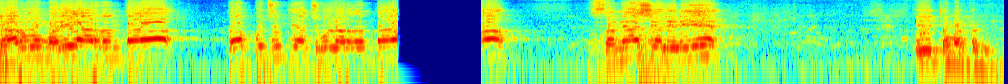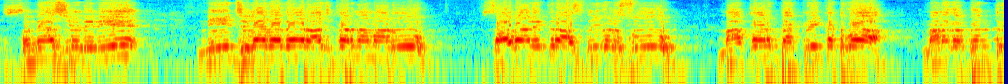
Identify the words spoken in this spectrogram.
ಯಾರು ಮರಿಲಾರದಂತ, ಕಪ್ಪು ಚುಕ್ಕಿ ಹಚ್ಕೊಳ್ಳಾರದಂತ ಸನ್ಯಾಸಿ ಅದೀನಿ. ಏತ ಮಾತಾಡಿ. ಸನ್ಯಾಸಿ ಅದೀನಿ ನೀ ಜಿಲ್ಲಾದಾಗ ರಾಜಕಾರಣ ಮಾಡು. ಸಾವಿರಾರು ಎಕರೆ ಆಸ್ತಿ ಗಳಿಸು. ನಾಲ್ಕಾರು ಫ್ಯಾಕ್ಟ್ರಿ ಕಟ್ಕೋ. ನನಗ ಅಭ್ಯಂತರ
